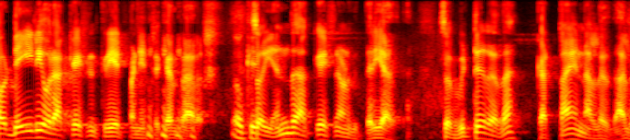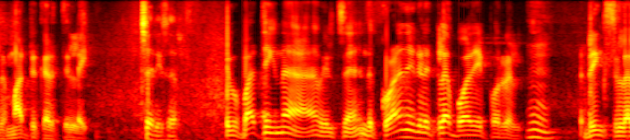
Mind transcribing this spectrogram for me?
அவர் டெய்லி ஒரு அக்கேஷன் கிரியேட் பண்ணிட்டு இருக்கேன்றாரு ஓகே ஸோ எந்த அக்கேஷன் அவனுக்கு தெரியாது. ஸோ விட்டுறத கட்டாயம் நல்லது. அதில் மாற்று கருத்து இல்லை. சரி சார். இப்போ பார்த்தீங்கன்னா இந்த குழந்தைகளுக்கெல்லாம் போதைப் பொருள். ட்ரிங்க்ஸில்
